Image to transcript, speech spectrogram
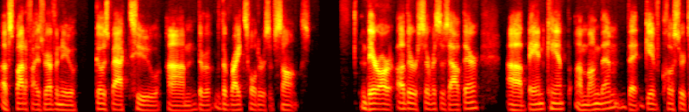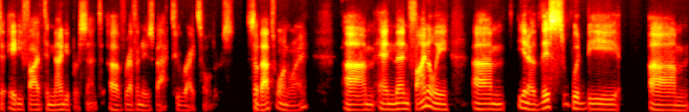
of Spotify's revenue goes back to um, the, the rights holders of songs. There are other services out there, uh, Bandcamp among them, that give closer to 85 to 90% of revenues back to rights holders. So that's one way. Um, and then finally, um, you know, this would be um,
